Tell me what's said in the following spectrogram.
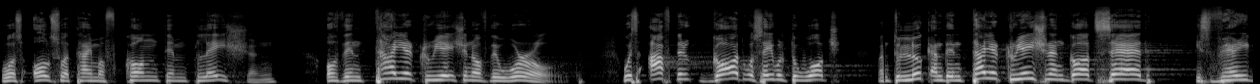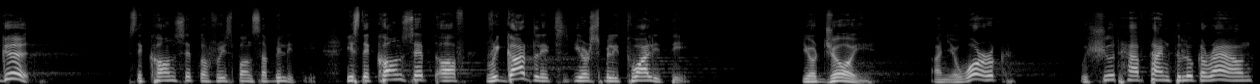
was also a time of contemplation of the entire creation of the world. Was after God was able to watch and to look at the entire creation, and God said, It's very good. It's the concept of responsibility. It's the concept of, regardless your spirituality, your joy, and your work, we should have time to look around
